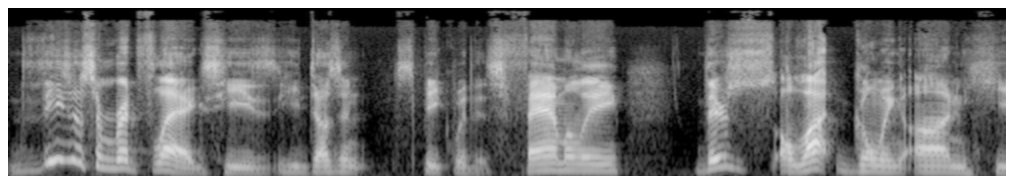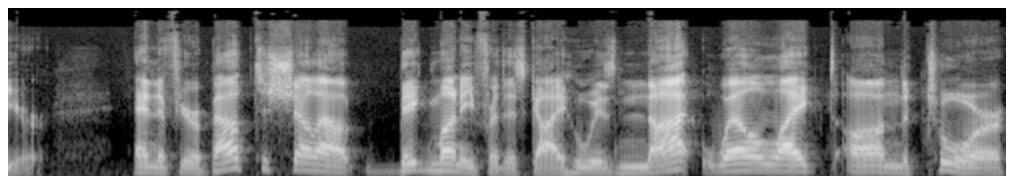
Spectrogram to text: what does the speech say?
These are some red flags. He's he doesn't speak with his family. There's a lot going on here. And if you're about to shell out big money for this guy who is not well liked on the tour,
